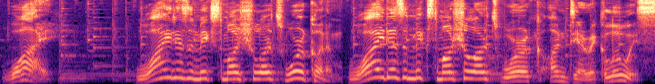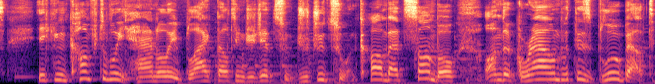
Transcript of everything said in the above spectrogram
why? Why doesn't mixed martial arts work on him? Why doesn't mixed martial arts work on Derrick Lewis? He can comfortably handle a black belt in jiu-jitsu, jiu-jitsu, and combat sambo on the ground with his blue belt.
